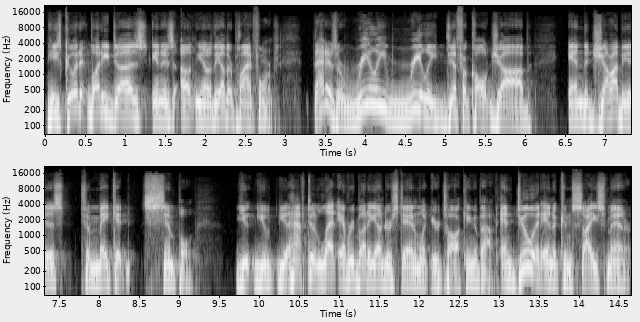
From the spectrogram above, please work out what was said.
He's good at what he does in his, uh, you know, the other platforms. That is a really, really difficult job, and the job is to make it simple. You, you, you have to let everybody understand what you're talking about and do it in a concise manner.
